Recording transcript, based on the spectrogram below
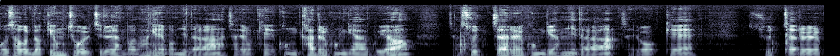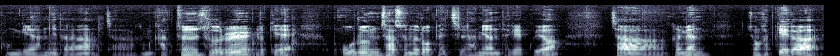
보석을 몇 개 훔쳐올지를 한번 확인해 봅니다. 자, 이렇게 공, 카드를 공개하고요. 자, 숫자를 공개합니다. 자, 이렇게 숫자를 공개합니다. 자, 그러면 같은 수를 이렇게 오름차순으로 배치를 하면 되겠고요. 자, 그러면 총 합계가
